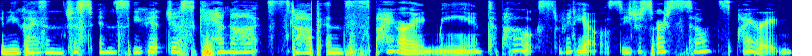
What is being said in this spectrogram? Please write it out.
And you guys and just you get just cannot stop inspiring me to post videos. You just are so inspiring.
